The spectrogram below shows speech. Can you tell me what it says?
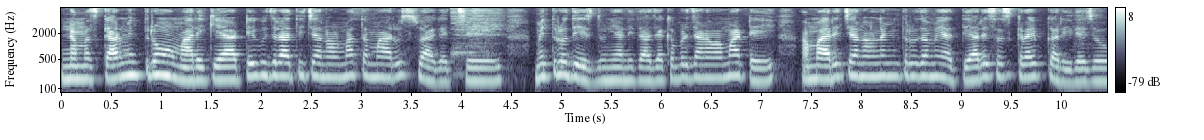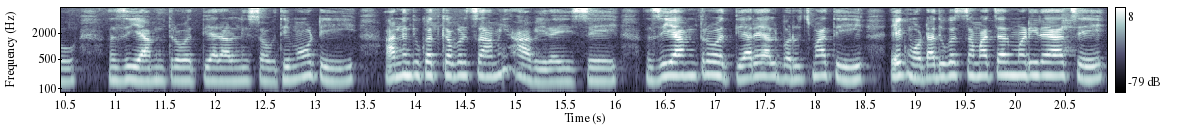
નમસ્કાર મિત્રો, મારી કે આરટી ગુજરાતી ચેનલમાં તમારું સ્વાગત છે. મિત્રો, દેશ દુનિયાની તાજા ખબર જાણવા માટે અમારી ચેનલને મિત્રો તમે અત્યારે સબસ્ક્રાઇબ કરી દેજો. જી આ મિત્રો, અત્યારે હાલની સૌથી મોટી અને દુઃખદ ખબર સામે આવી રહી છે. જી આ મિત્રો, અત્યારે હાલ ભરૂચમાંથી એક મોટા દુઃખદ સમાચાર મળી રહ્યા છે.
